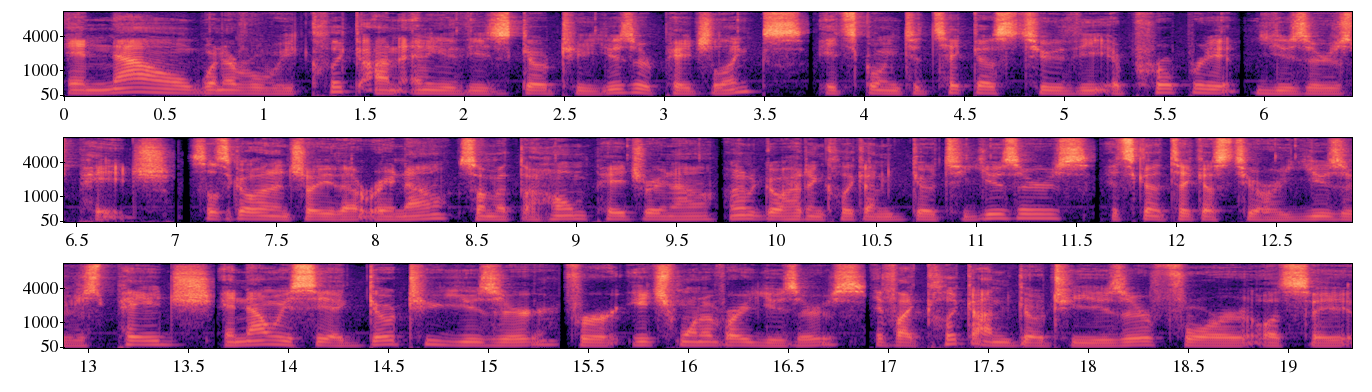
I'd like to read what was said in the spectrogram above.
And now whenever we click on any of these go to user page links, it's going to take us to the appropriate users page. So let's go ahead and show you that right now. So I'm at the home page right now. I'm going to go ahead and click on go to users. It's going to take us to our users page. And now we see a go to user for each one of our users. If I click on go to user for let's say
